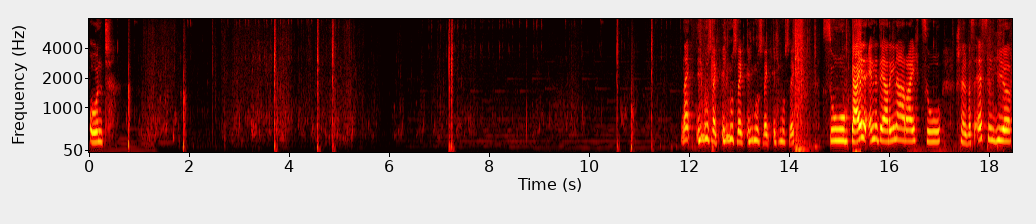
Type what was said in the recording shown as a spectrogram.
Und Nein, ich muss weg, ich muss weg, ich muss weg, ich muss weg. So geil, Ende der Arena erreicht, so schnell was essen hier.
